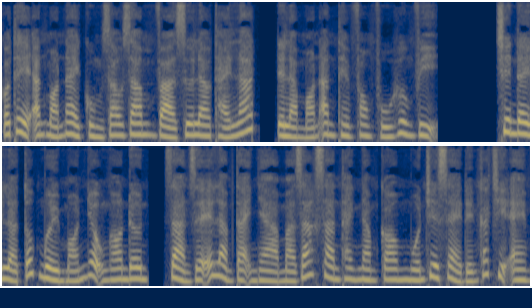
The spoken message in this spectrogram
Có thể ăn món này cùng rau răm và dưa leo thái lát để làm món ăn thêm phong phú hương vị. Trên đây là top 10 món nhậu ngon đơn, giản dễ làm tại nhà mà Giác San Thanh Nam Com muốn chia sẻ đến các chị em.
